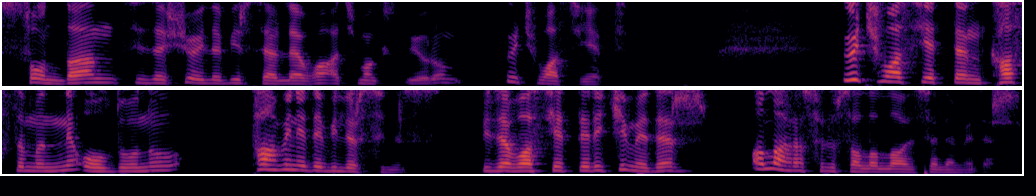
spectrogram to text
Sondan size şöyle bir serlevha açmak istiyorum. Üç vasiyet. Üç vasiyetten kastımın ne olduğunu tahmin edebilirsiniz. Bize vasiyetleri kim eder? Allah Resulü sallallahu aleyhi ve sellem eder.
